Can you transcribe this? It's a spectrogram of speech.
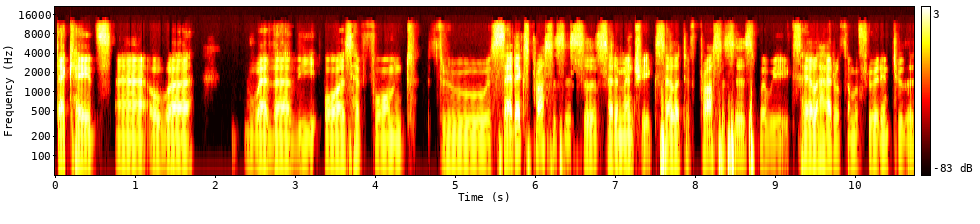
decades uh, over whether the ores have formed through SEDEX processes, so sedimentary exhalative processes, where we exhale a hydrothermal fluid into the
